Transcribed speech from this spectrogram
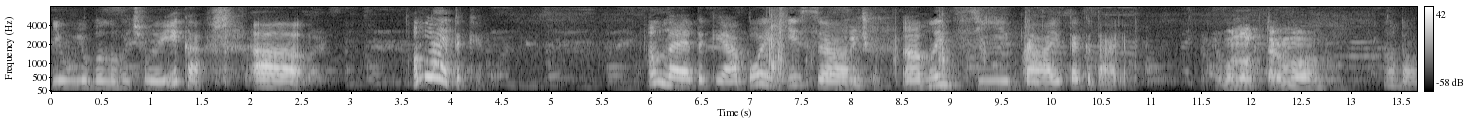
і улюбленого чоловіка а, омлетики. Омлетики або якісь а, а, млинці да, і так далі. Воно термо. Ну так.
